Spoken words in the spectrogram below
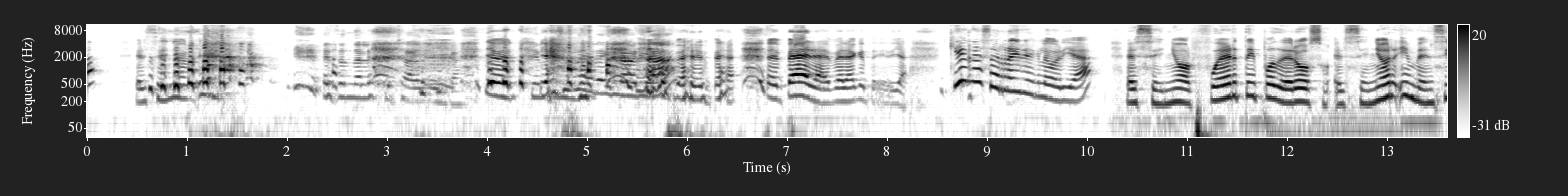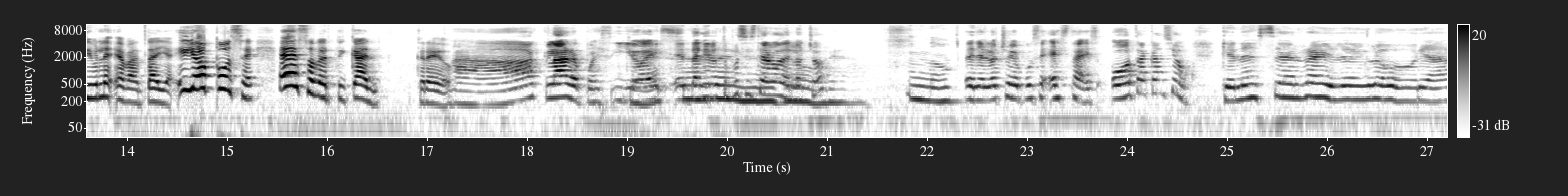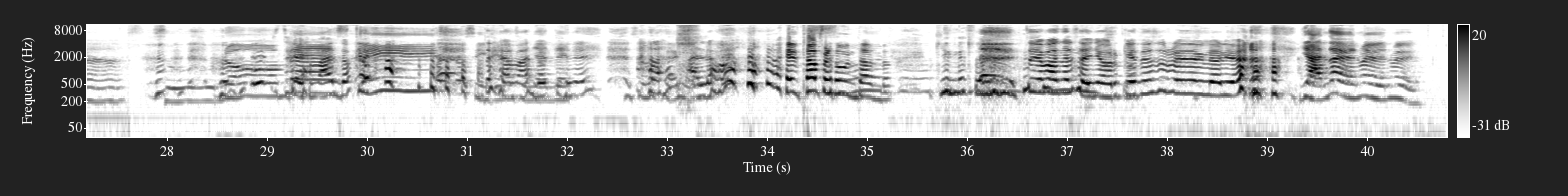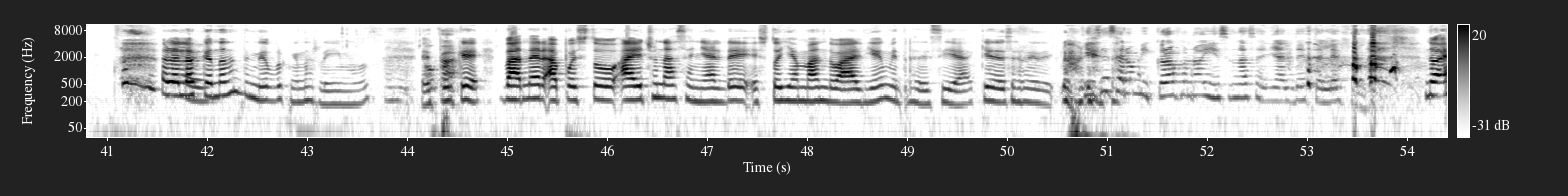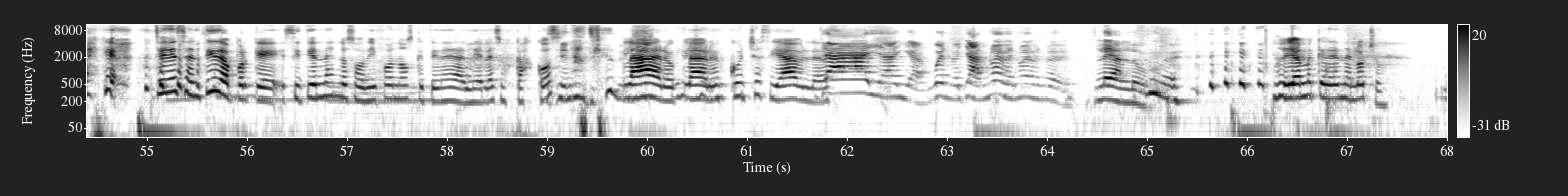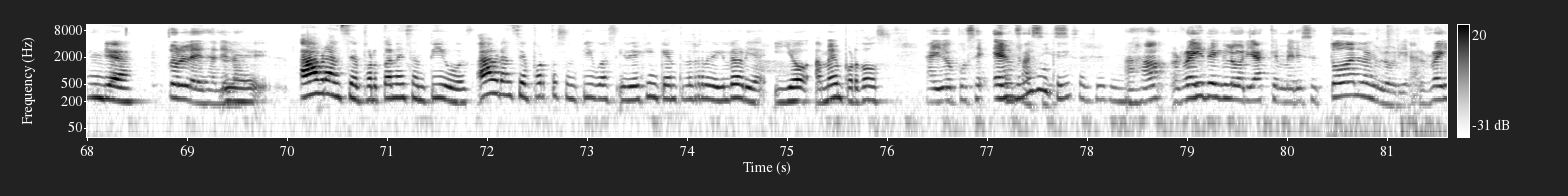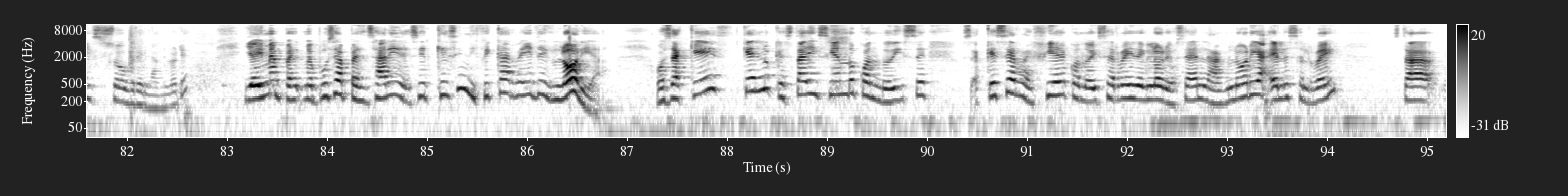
El Señor. Eso no lo he escuchado nunca. Ya ven, ¿Quién ya. es el rey de gloria? espera, espera, espera, espera que te diga. ¿Quién es el rey de gloria? El Señor fuerte y poderoso, el Señor invencible en batalla. Y yo puse eso vertical, creo. Ah, claro, pues. Y yo, ahí- eh, Daniela, ¿tú pusiste algo del 8? No. En el 8 yo puse, esta es otra canción. ¿Quién es el rey de gloria? Su nombre Estoy llamando. es. ¿Aló? Está preguntando. ¿Quién es el Estoy llamando al Señor. ¿Quién es el rey de gloria? Ya, 9, 9, 9. Para los que no han entendido por qué nos reímos, es porque Banner ha puesto, ha hecho una señal de estoy llamando a alguien mientras decía quién es el rey de gloria. Quise hacer un micrófono y hice una señal de teléfono. No, es que tiene sentido porque si tienes los audífonos que tiene Daniela, esos cascos, Si no claro, claro, escuchas y hablas. Ya, ya, ya. Bueno, ya, 9, 9, 9. Léanlo. No, ya me quedé en el 8. Ya. Tú lo lees, Daniela. Le- Ábranse portones antiguos, ábranse puertas antiguas y dejen que entre el Rey de Gloria. Y yo, amén por dos. Ahí yo puse que énfasis. dice el siete. Ajá, rey de gloria que merece toda la gloria, rey sobre la gloria. Y ahí me, me puse a pensar y decir, ¿qué significa rey de gloria? O sea, ¿qué es, ¿qué es lo que está diciendo cuando dice, o sea, qué se refiere cuando dice rey de gloria? O sea, la gloria, él es el rey, está...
